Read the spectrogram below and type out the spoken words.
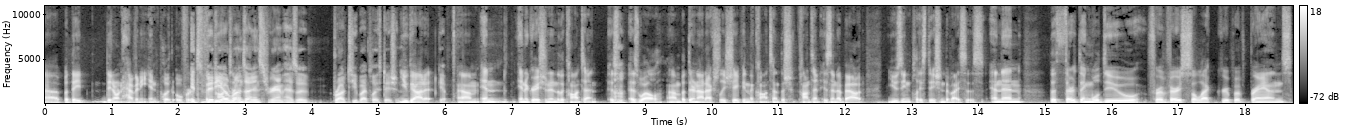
uh, but they they don't have any input over Its the video content. runs on Instagram. Has a brought to you by PlayStation. You got it. Yep. Um, and integration into the content as, as well. Um, but they're not actually shaping the content. The sh- content isn't about using PlayStation devices. And then the third thing we'll do for a very select group of brands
